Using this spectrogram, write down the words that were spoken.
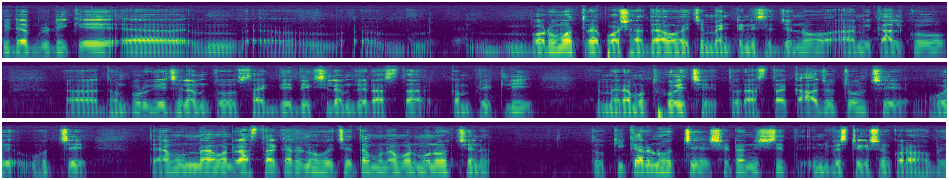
পিডাব্লিউডিকে বড় মাত্রায় পয়সা দেওয়া হয়েছে মেনটেন্যান্সের জন্য। আমি কালকেও ধনপুর গিয়েছিলাম তো সাইড দিয়ে দেখছিলাম যে রাস্তা কমপ্লিটলি মেরামত হয়েছে। তো রাস্তা কাজও চলছে হচ্ছে। তেমন না আমার রাস্তার কারণে হয়েছে তেমন আমার মনে হচ্ছে না। তো কি কারণ হচ্ছে সেটা নিশ্চিত ইনভেস্টিগেশন করা হবে।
